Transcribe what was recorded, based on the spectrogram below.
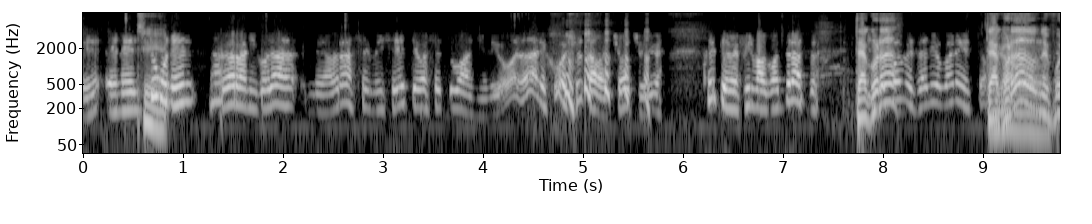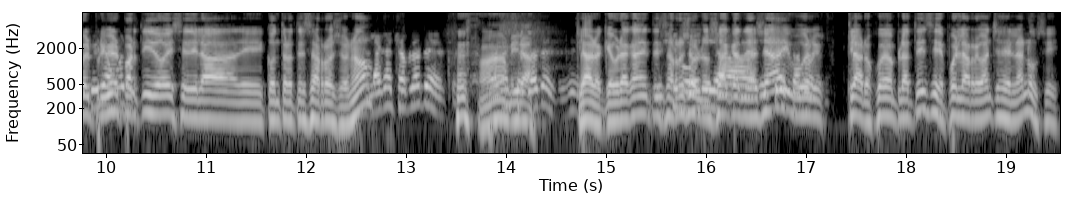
En, en el Sí. túnel, me agarra Nicolás, me abraza y me dice, este va a ser tu año. Le digo, bueno, dale, joder, yo estaba chocho. digo, este me firma contrato. ¿Te Y acordás? después me salió con esto. ¿Te acordás No. dónde fue el primer morir. partido ese de la de contra Tres Arroyos, no? En la cancha platense. Ah. Platense, sí. Claro, que Huracán de Tres Arroyos lo sacan de allá y vuelve. Claro, juegan Platense y después la revancha es en Lanús, sí.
